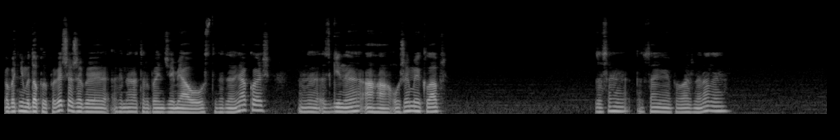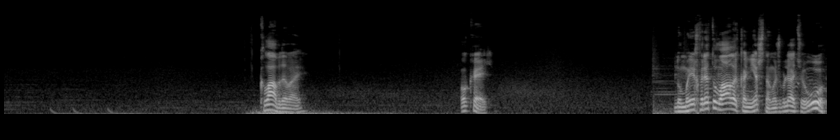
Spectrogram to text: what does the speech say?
Obetnimy dopływ powietrza, żeby generator będzie miał standardową jakość. E, Zginę. Aha, użyjmy klap. Zostanie, poważne rany. Клаб давай. Окей. Ну, ми їх врятували, звісно, ми ж, блядь, у.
